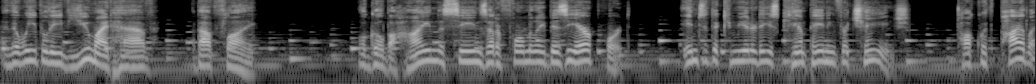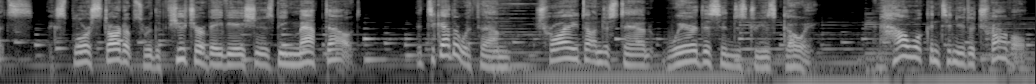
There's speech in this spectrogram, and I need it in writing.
and that we believe you might have about flying. We'll go behind the scenes at a formerly busy airport, into the communities campaigning for change, talk with pilots, explore startups where the future of aviation is being mapped out, and together with them, try to understand where this industry is going and how we'll continue to travel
